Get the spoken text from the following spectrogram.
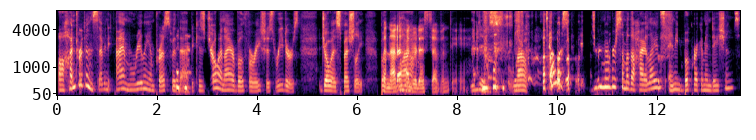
170. I am really impressed with that because Joa and I are both voracious readers, Joa especially. But not wow, 170. That is wow. Tell us, do you remember some of the highlights? Any book recommendations?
